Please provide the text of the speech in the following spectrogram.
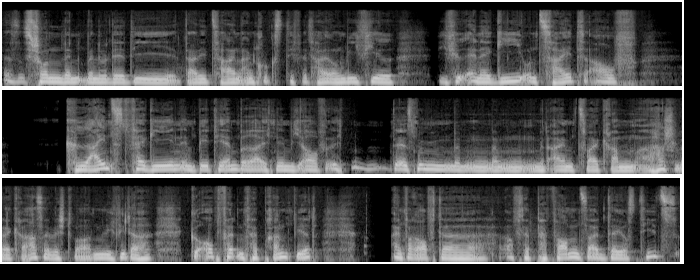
es ist schon, wenn, wenn du dir die, da die Zahlen anguckst, die Verteilung, wie viel, wie viel Energie und Zeit auf Kleinstvergehen im BTM-Bereich, nämlich auf, ich, der ist mit, mit, mit, einem, zwei Gramm Hasch oder Gras erwischt worden, wie viel da geopfert und verbrannt wird. Einfach auf der, auf der Performance-Seite der Justiz,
